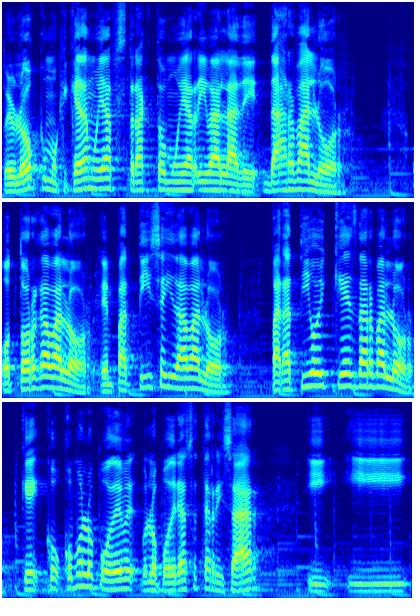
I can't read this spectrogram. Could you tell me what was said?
pero luego como que queda muy abstracto, muy arriba la de dar valor. Otorga valor, empatiza y da valor. Para ti hoy, ¿qué es dar valor? ¿Qué, ¿Cómo lo, lo podrías aterrizar? Y,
